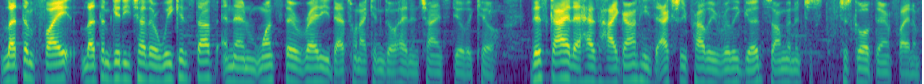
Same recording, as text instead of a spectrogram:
let them fight, let them get each other weak and stuff, and then once they're ready, that's when I can go ahead and try and steal the kill. This guy that has high ground, he's actually probably really good, so I'm going to just, just go up there and fight him.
